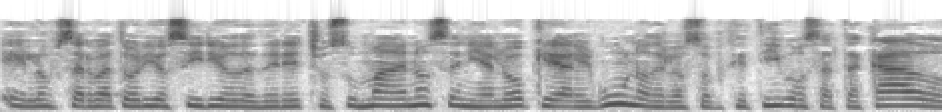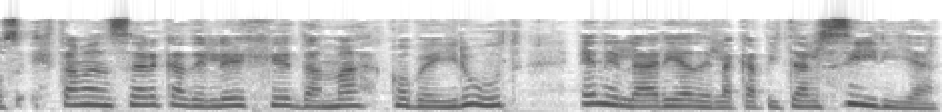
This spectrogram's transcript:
El Observatorio Sirio de Derechos Humanos señaló que algunos de los objetivos atacados estaban cerca del eje Damasco-Beirut, en el área de la capital siria.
